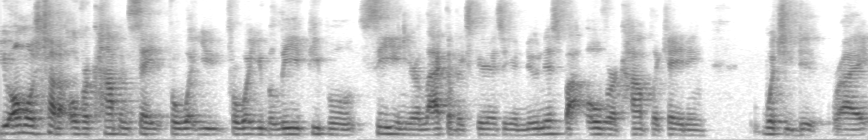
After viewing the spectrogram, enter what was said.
you almost try to overcompensate for what you for what you believe people see in your lack of experience or your newness by overcomplicating what you do, right?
